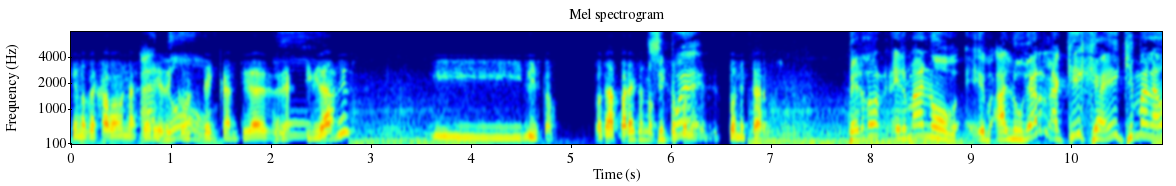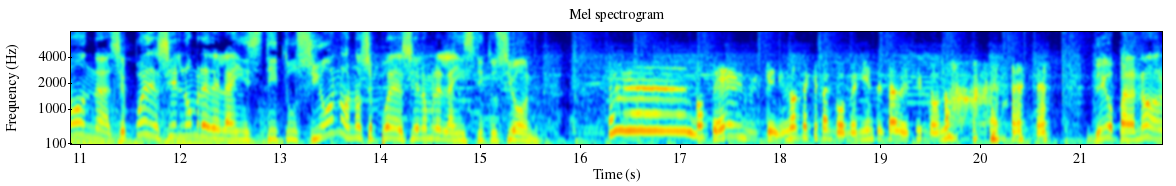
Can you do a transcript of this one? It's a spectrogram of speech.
que nos dejaba una Ah, serie de, de cantidades de Oh. actividades y listo. O sea, para eso nos ¿Se hizo puede? con- conectarnos. Perdón, hermano, eh, al lugar la queja, ¿eh? Qué mala onda. ¿Se puede decir el nombre de la institución o no se puede decir el nombre de la institución? No sé, no sé qué tan conveniente está decirlo, ¿no? Digo, para no,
